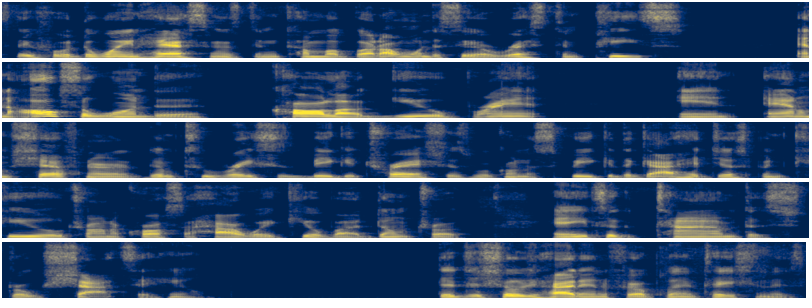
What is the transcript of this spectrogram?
Stay for Dwayne Haskins didn't come up, but I wanted to say a rest in peace. And I also wanted to call out Gil Brandt and Adam Schefter, them two racist bigot trashes were going to speak. The guy had just been killed trying to cross a highway, killed by a dump truck, and he took time to throw shots at him. That just shows you how the NFL plantation is.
